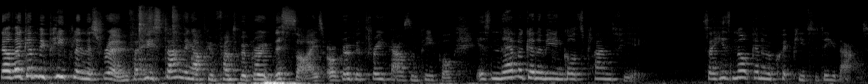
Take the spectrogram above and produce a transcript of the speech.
Now, there are going to be people in this room for who standing up in front of a group this size or a group of 3,000 people is never going to be in God's plan for you. So He's not going to equip you to do that.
